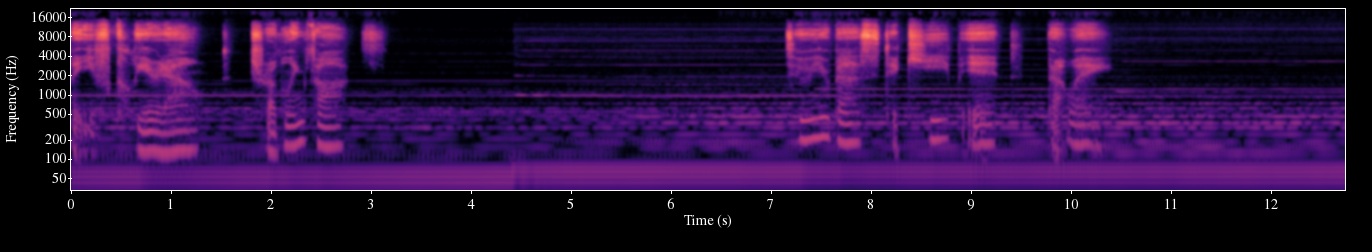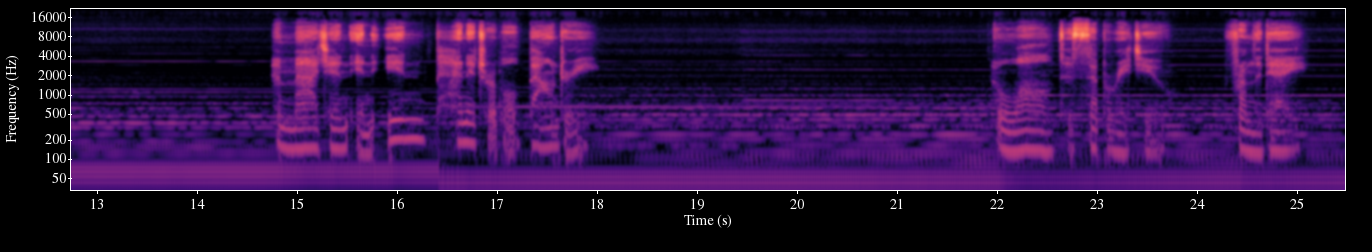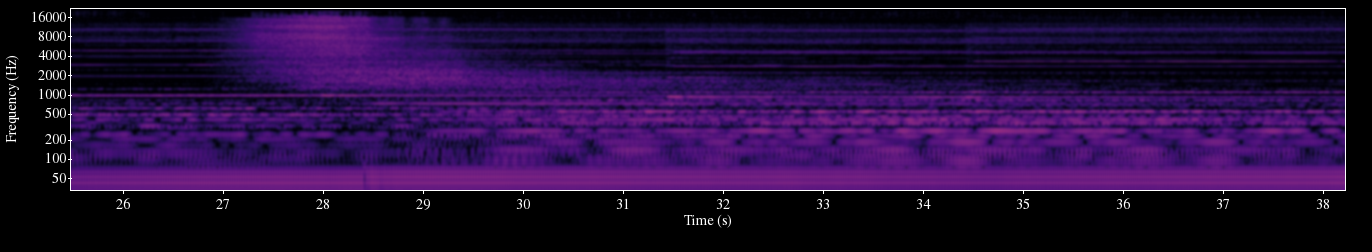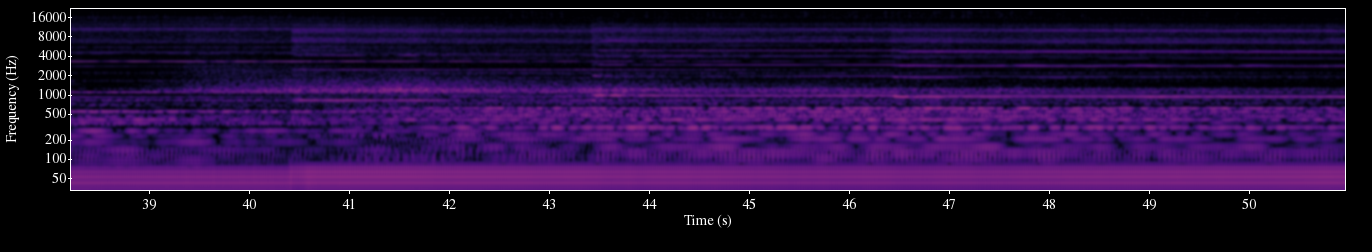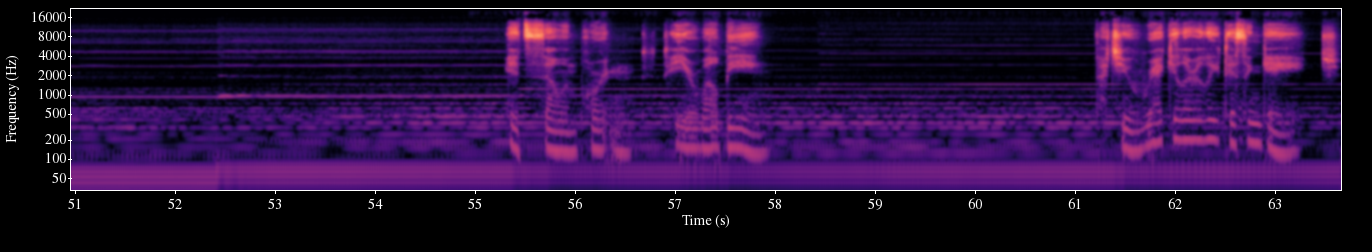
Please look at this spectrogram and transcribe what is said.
That you've cleared out troubling thoughts, do your best to keep it that way. Imagine an impenetrable boundary, a wall to separate you from the day. Important to your well being that you regularly disengage.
